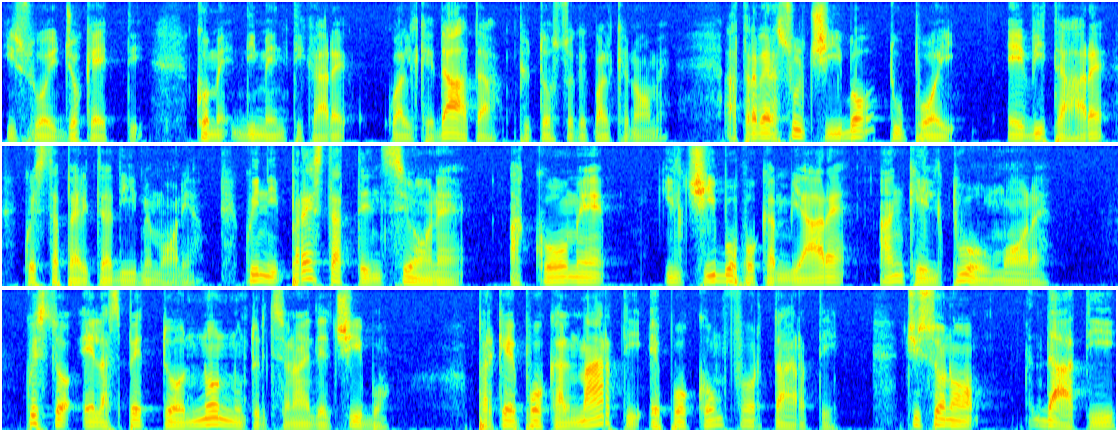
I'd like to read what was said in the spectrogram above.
i suoi giochetti, come dimenticare qualche data piuttosto che qualche nome. Attraverso il cibo tu puoi evitare questa perdita di memoria. Quindi presta attenzione a come il cibo può cambiare anche il tuo umore. Questo è l'aspetto non nutrizionale del cibo, perché può calmarti e può confortarti. Ci sono dati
